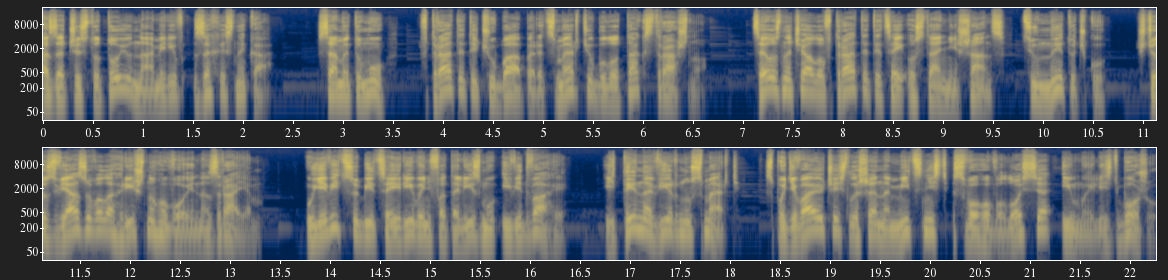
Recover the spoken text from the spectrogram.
а за чистотою намірів захисника. Саме тому втратити чуба перед смертю було так страшно. Це означало втратити цей останній шанс, цю ниточку, що зв'язувала грішного воїна з раєм. Уявіть собі цей рівень фаталізму і відваги йти на вірну смерть, сподіваючись лише на міцність свого волосся і милість Божу.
